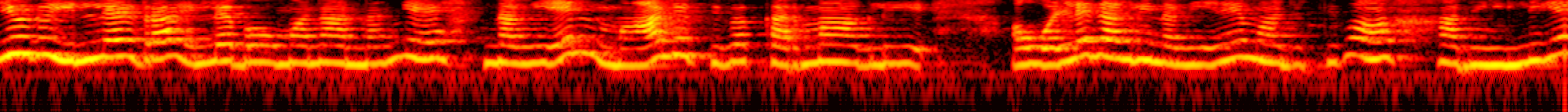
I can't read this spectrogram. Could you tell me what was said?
ಇವುದು ಇಲ್ಲೇ ಡ್ರಾ, ಇಲ್ಲೇ ಬಹುಮಾನ ಅನ್ನಂಗೆ ನಾವು ಏನು ಮಾಡಿರ್ತೀವೋ ಕರ್ಮ ಆಗಲಿ, ಒಳ್ಳೇದಾಗಲಿ ನಾವು ಏನೇ ಮಾಡಿರ್ತೀವೋ ಅದು ಇಲ್ಲಿಗೆ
